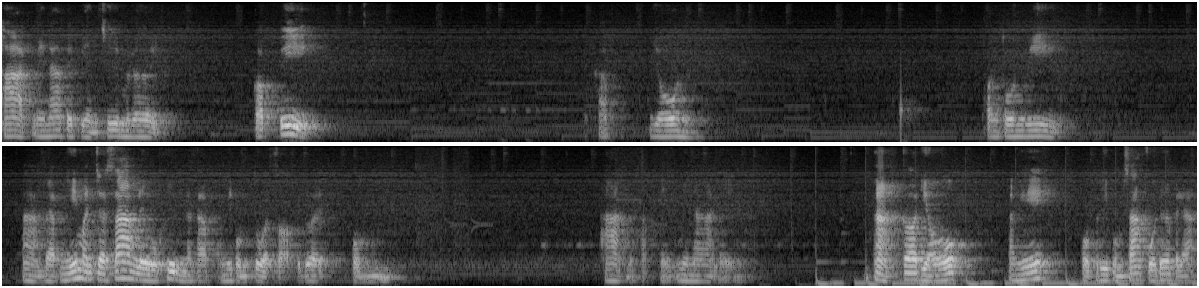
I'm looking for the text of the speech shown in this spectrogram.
พลาดไม่น่าไปเปลี่ยนชื่อมาเลย Copy ครับโยน Ctrl V อ่าแบบนี้มันจะสร้างเร็วขึ้นนะครับ อันนี้ผมตรวจสอบไปด้วย ผมพลาดนะครับไม่ไม่น่าเลยอะก็เดี๋ยว อันนี้ผมพอดีผมสร้างโฟลเดอร์ไปแล้ว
